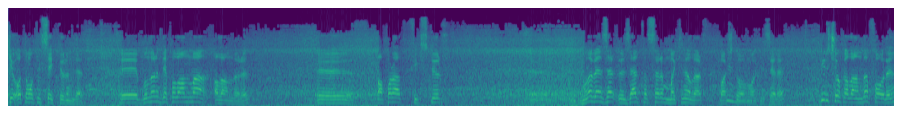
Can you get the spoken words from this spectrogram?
ki otomotiv sektöründe e, bunların depolanma alanları aparat, fikstür buna benzer özel tasarım makineler başta olmak üzere birçok alanda Fore'nin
